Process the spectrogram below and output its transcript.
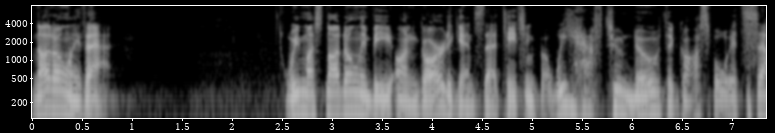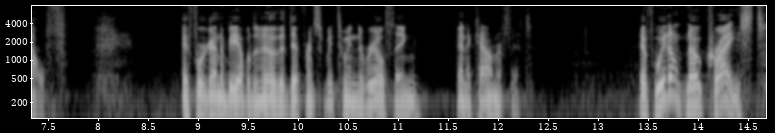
Not only that, we must not only be on guard against that teaching, but we have to know the gospel itself if we're going to be able to know the difference between the real thing and a counterfeit. If we don't know Christ,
